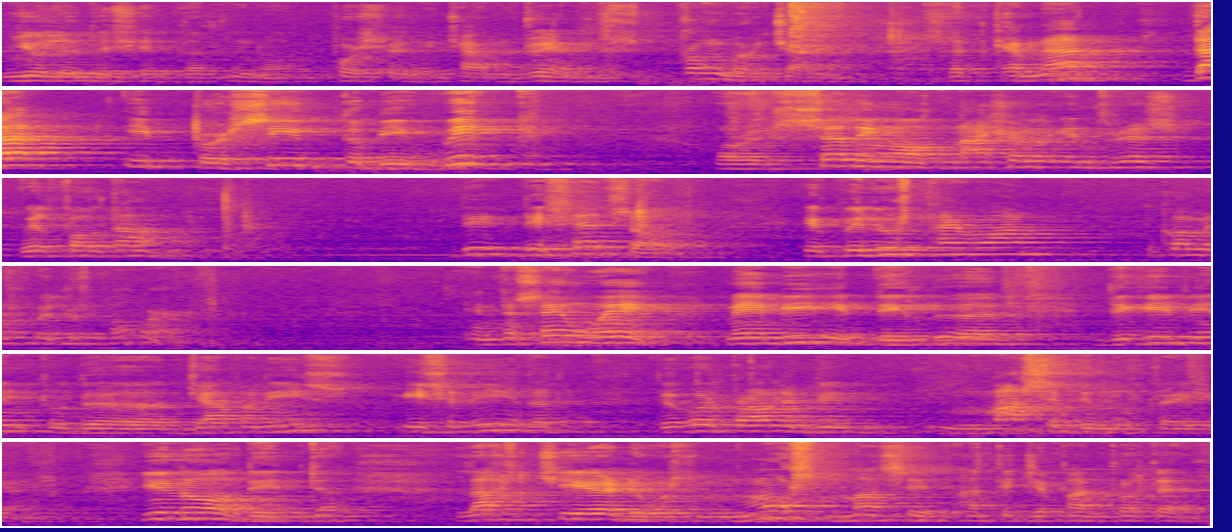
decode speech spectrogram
new leadership that, you know, pursuing the China dream, stronger China, that cannot, that if perceived to be weak or selling out national interests, will fall down. They, they said so. If we lose Taiwan, the communists will lose power. In the same way, maybe if they, uh, they give in to the Japanese easily, that there will probably be massive demonstrations. You know, the, Last year, there was most massive anti-Japan protest,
